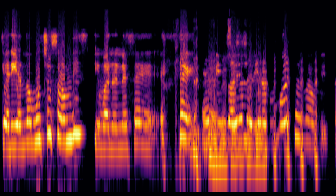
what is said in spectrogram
queriendo muchos zombies y bueno, en ese episodio le dieron muchos zombies.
